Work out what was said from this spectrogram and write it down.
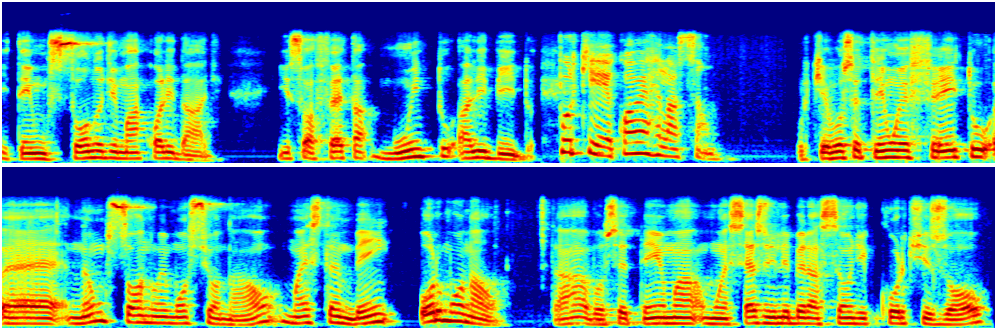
e tem um sono de má qualidade. Isso afeta muito a libido. Por quê? Qual é a relação? Porque você tem um efeito é, não só no emocional, mas também hormonal. Tá? Você tem uma, um excesso de liberação de cortisol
